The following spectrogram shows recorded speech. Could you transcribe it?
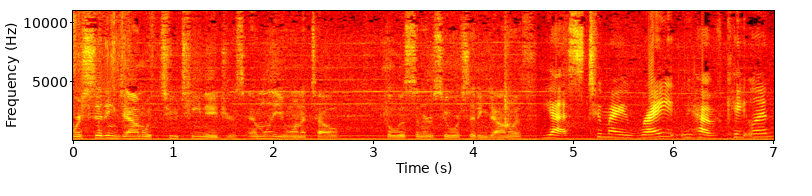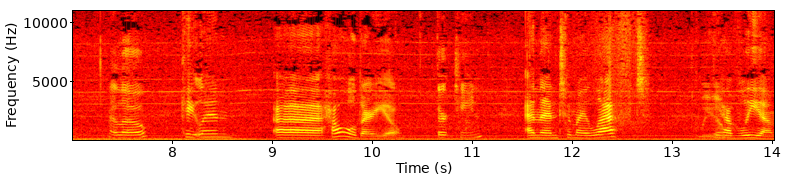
We're sitting down with two teenagers. Emily, you want to tell the listeners who we're sitting down with? Yes, to my right, we have Caitlin. Hello. Caitlin, uh, how old are you? 13. And then to my left, we have Liam.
